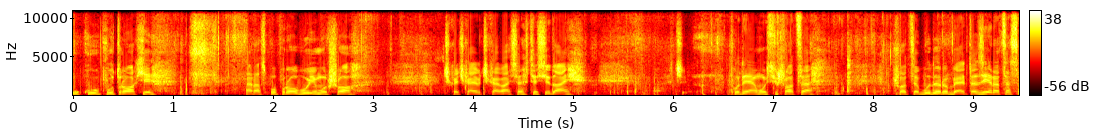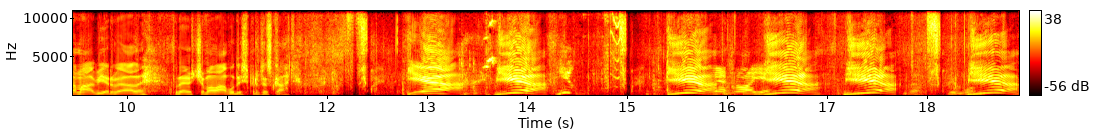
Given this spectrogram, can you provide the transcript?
У купу трохи. Зараз попробуємо, що. Чекай, чекай, чекай, Вася, ти сідай. Подивимося, що це, що це буде робити. Та зіра це сама вірве, але подивимося, чи мама буде притискати. Є! Є! Є! Є, є? Є!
